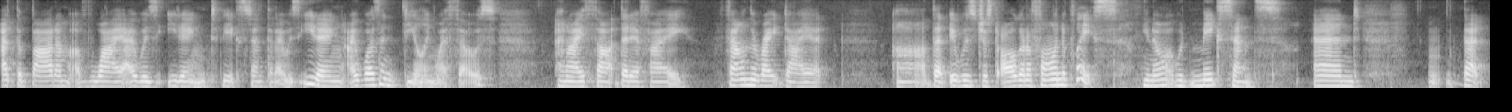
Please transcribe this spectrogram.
at the bottom of why I was eating to the extent that I was eating, I wasn't dealing with those. And I thought that if I found the right diet, uh, that it was just all going to fall into place. You know, it would make sense. And that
